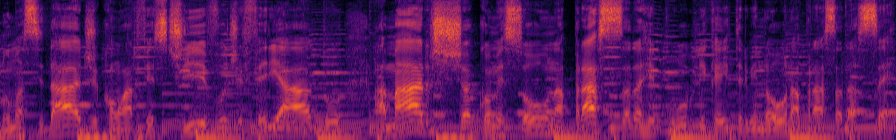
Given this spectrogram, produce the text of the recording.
numa cidade com ar festivo de feriado, a marcha começou na Praça da República e terminou na Praça da Sé,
